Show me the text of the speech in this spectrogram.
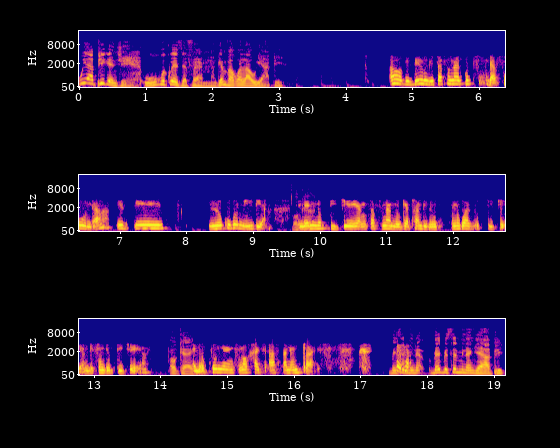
uyaphi ke nje ukwekwez FM ngemva kwala uyaphi Oh bibiwe ngisafuna ukufunda funda i lokhu kwe media and then no DJ angisafuna nokuya phambili ngifuna ukwazi ukudj ngifunda ukudj Okay and okunye ngifuna ukhatch afternoon drive Bese mina bese mina ngiyapi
